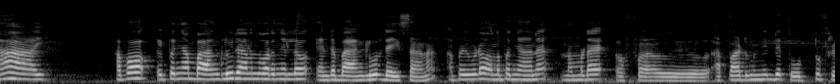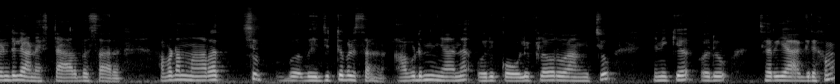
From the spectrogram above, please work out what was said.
ഹായ്. അപ്പോൾ ഇപ്പം ഞാൻ ബാംഗ്ലൂരാണെന്ന് പറഞ്ഞല്ലോ എന്റെ ബാംഗ്ലൂർ ഡേയ്സ് ആണ്. അപ്പോൾ ഇവിടെ വന്നപ്പോൾ ഞാൻ നമ്മുടെ അപ്പാർട്ട്മെന്റിന്റെ തൊട്ട് ഫ്രണ്ടിലാണ് സ്റ്റാർ ബസാർ. അവിടെ നിറച്ച് വെജിറ്റബിൾസാണ് അവിടുന്ന് ഞാൻ ഒരു കോളിഫ്ലവർ വാങ്ങിച്ചു. എനിക്ക് ഒരു ചെറിയ ആഗ്രഹം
